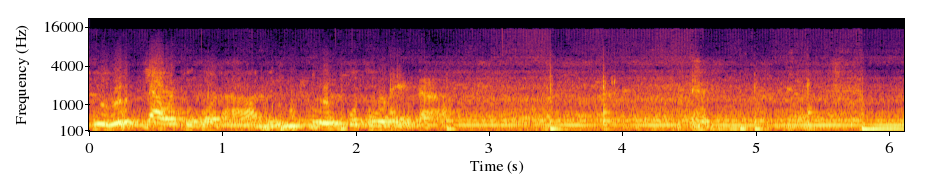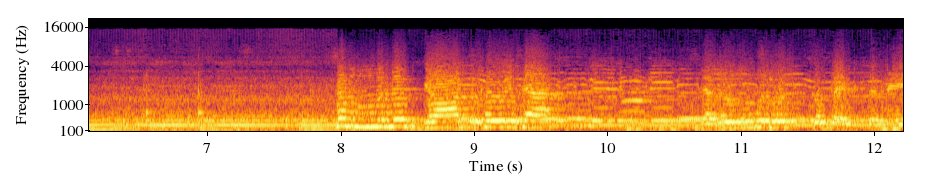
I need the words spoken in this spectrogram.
చూట్లావత్తు కూడా నింపుతోనేట సమ్మన ఘాత జలంబులకు పెట్టనే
